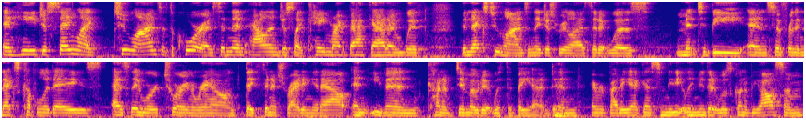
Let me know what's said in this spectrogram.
And he just sang like two lines of the chorus, and then Alan just like came right back at him with the next two lines, and they just realized that it was meant to be. And so for the next couple of days, as they were touring around, they finished writing it out and even kind of demoed it with the band. Hmm. And everybody, I guess, immediately knew that it was going to be awesome.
